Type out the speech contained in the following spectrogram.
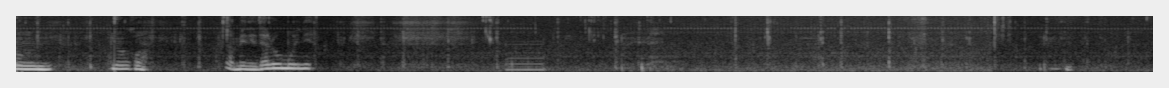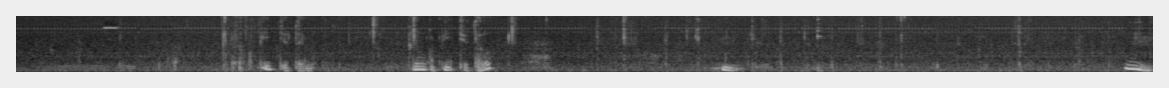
うん。なんか雨でだる重いね。ピッて言った今。なんかピッて言った？のうん。うん。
